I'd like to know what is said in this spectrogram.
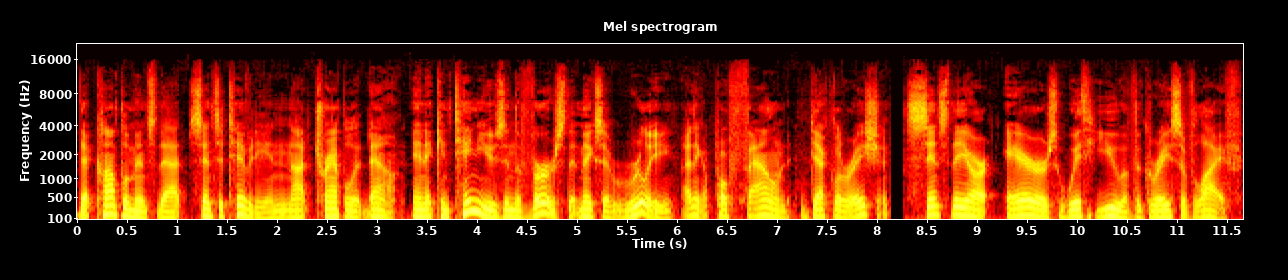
that complements that sensitivity and not trample it down. And it continues in the verse that makes a really, I think, a profound declaration. Since they are heirs with you of the grace of life,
